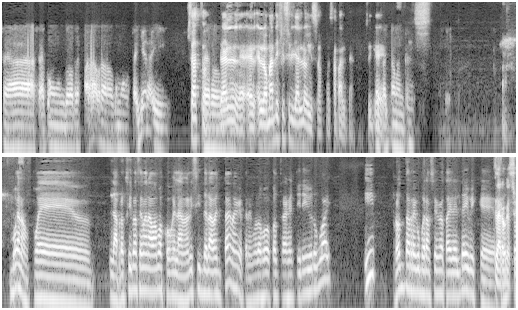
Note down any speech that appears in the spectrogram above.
sea, sea con dos o tres palabras o como usted quiera. Y, Exacto, lo más difícil ya lo hizo, esa parte. Exactamente. Bueno, pues la próxima semana vamos con el análisis de la ventana, que tenemos los juegos contra Argentina y Uruguay, y pronta recuperación a Tyler Davis, que, claro que sí.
